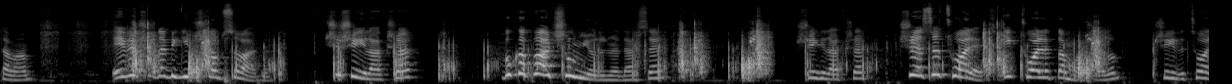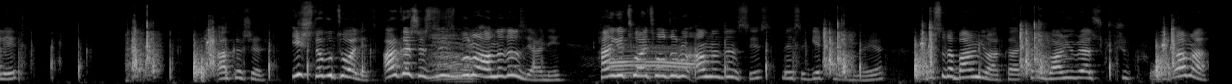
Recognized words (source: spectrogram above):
Tamam. Evin şurada bir giriş kapısı vardı. Şu şekilde arkadaşlar. Bu kapı açılmıyordu nedense. Şu şekilde arkadaşlar. Şurası tuvalet. İlk tuvaletten başlayalım. Şu şekilde tuvalet. Arkadaşlar işte bu tuvalet. Arkadaşlar siz bunu anladınız yani. Hangi tuvalet olduğunu anladınız siz. Neyse geçmeyin buraya. Burası da banyo arkadaşlar. Banyo biraz küçük oldu ama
